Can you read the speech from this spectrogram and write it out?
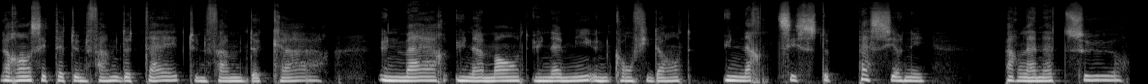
Laurence était une femme de tête, une femme de cœur, une mère, une amante, une amie, une confidente, une artiste passionnée par la nature,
